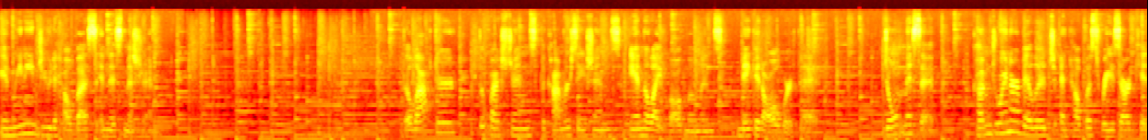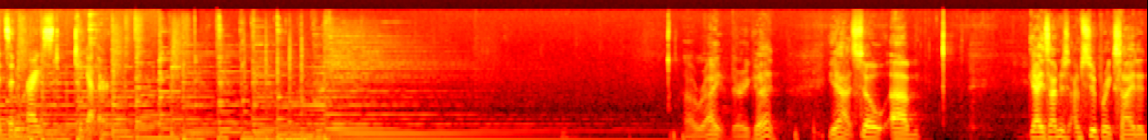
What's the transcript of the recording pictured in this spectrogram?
And we need you to help us in this mission. The laughter, the questions, the conversations, and the light bulb moments make it all worth it. Don't miss it. Come join our village and help us raise our kids in Christ together. Right, very good. Yeah, so um, guys, I'm just I'm super excited.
